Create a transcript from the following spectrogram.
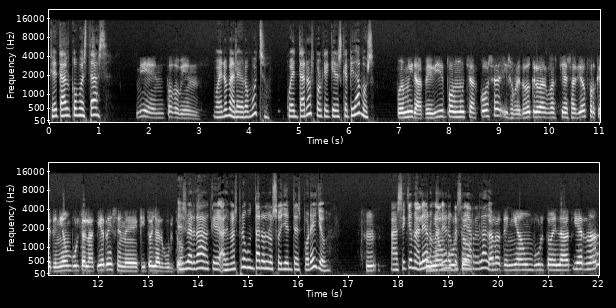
¿Qué tal? ¿Cómo estás? Bien, todo bien. Bueno, me alegro mucho. Cuéntanos por qué quieres que pidamos. Pues mira, pedir por muchas cosas y sobre todo quiero dar gracias a Dios porque tenía un bulto en la pierna y se me quitó ya el bulto. Es verdad que además preguntaron los oyentes por ello. Mm. Así que me alegro, me alegro que se haya arreglado. Claro, tenía un bulto en la pierna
